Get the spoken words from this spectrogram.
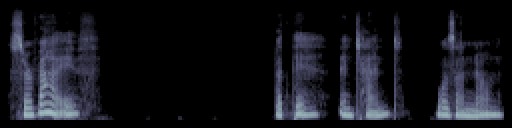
survive, but the intent was unknown.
